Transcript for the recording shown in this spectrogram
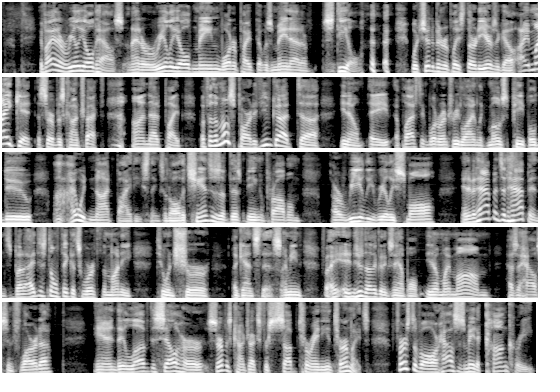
If I had a really old house and I had a really old main water pipe that was made out of steel, which should have been replaced 30 years ago, I might get a service contract on that pipe. But for the most part, if you've got, uh, you know, a, a plastic water entry line like most people do, I I would not buy these things at all. The chances of this being a problem are really, really small. And if it happens, it happens. But I just don't think it's worth the money to insure against this. I mean, and here's another good example. You know, my mom has a house in Florida and they love to sell her service contracts for subterranean termites. First of all, her house is made of concrete,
